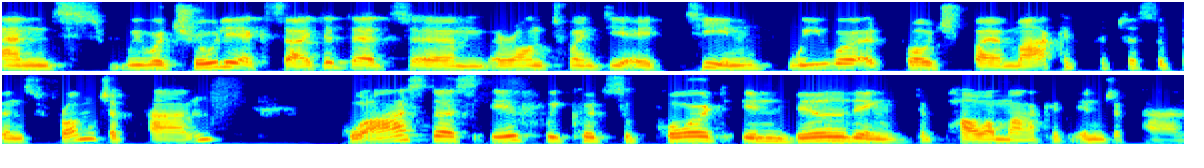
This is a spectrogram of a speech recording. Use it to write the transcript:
And we were truly excited that um, around 2018, we were approached by market participants from Japan who asked us if we could support in building the power market in Japan.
